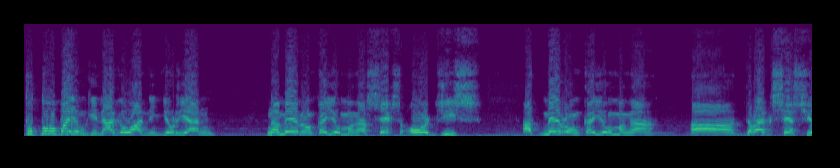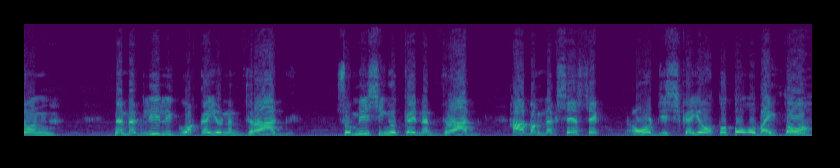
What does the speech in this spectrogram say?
Totoo ba yung ginagawa ninyo riyan na meron kayong mga sex orgies at meron kayong mga ah, drug session na nagliligwak kayo ng drug, sumisingot kayo ng drug habang nagsesek orgies kayo. Totoo ba ito?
